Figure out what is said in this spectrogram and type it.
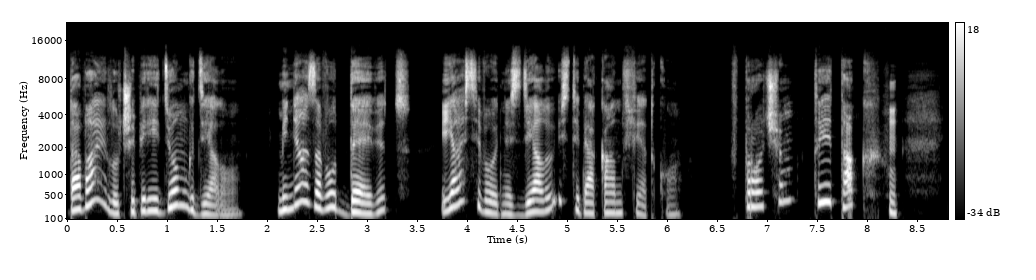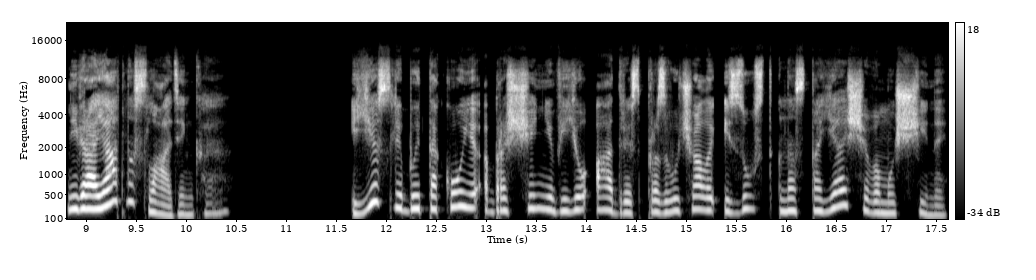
Давай лучше перейдем к делу. Меня зовут Дэвид. Я сегодня сделаю из тебя конфетку. Впрочем, ты так невероятно сладенькая. Если бы такое обращение в ее адрес прозвучало из уст настоящего мужчины,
